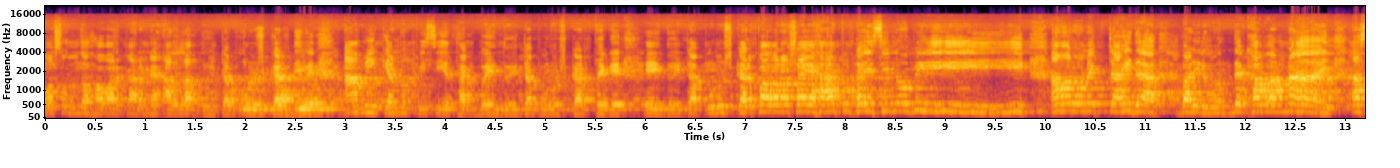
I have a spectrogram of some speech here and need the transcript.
পছন্দ হওয়ার কারণে আল্লাহ দুইটা পুরস্কার দিবে। আমি কেন পিছিয়ে থাকব এই দুইটা পুরস্কার থেকে? এই দুইটা পুরস্কার পাওয়ার আশায় হাত উঠাইছি নবী। আমার অনেক চাহিদা, বাড়ির মধ্যে খাবার নাই। আজ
